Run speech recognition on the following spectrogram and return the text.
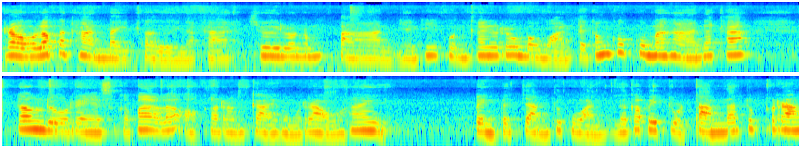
เรารับประทานใบเตยนะคะ ช่วยลดน้ำตาล อย่างที่คนไข้โรคเบาหวาน แต่ต้องควบคุมอาหารนะคะ ต้องดูแลสุขภาพและออกกำลังกายของเราให้เป็นประจำทุกวัน แล้วก็ไปตรวจตามนัดทุกครั้ง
